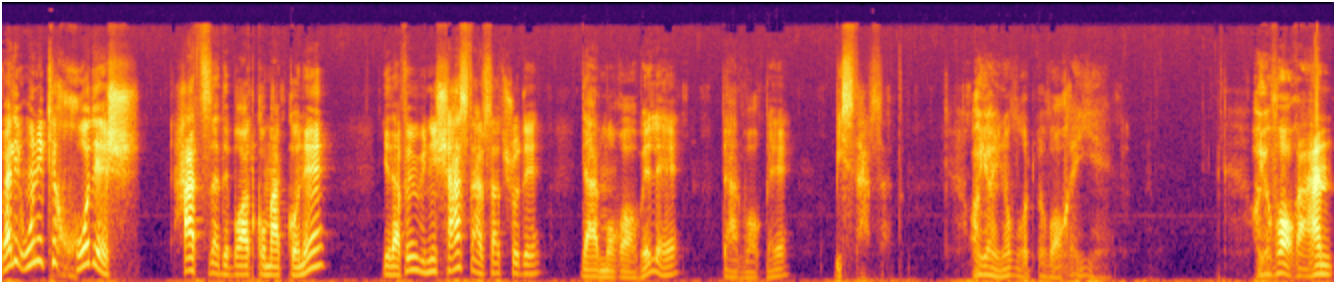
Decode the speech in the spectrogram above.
ولی اونی که خودش حد زده باید کمک کنه یه دفعه می‌بینی 60 درصد شده. در مقابل در واقع 20 درصد. آیا اینا واقعیه؟ آیا واقعا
